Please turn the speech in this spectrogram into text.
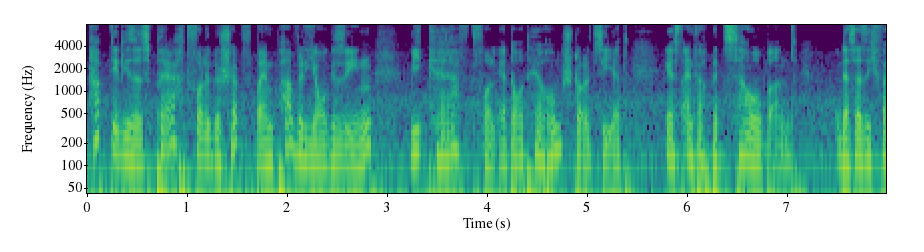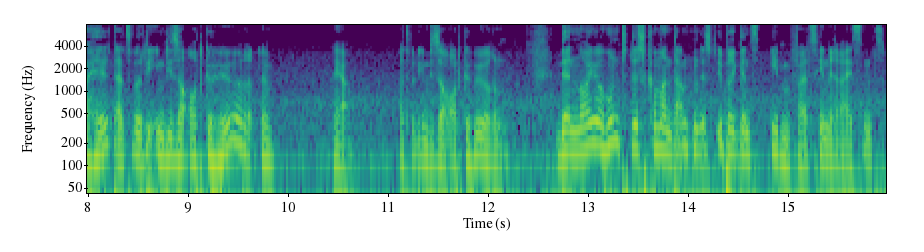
Habt ihr dieses prachtvolle Geschöpf beim Pavillon gesehen? Wie kraftvoll er dort herumstolziert. Er ist einfach bezaubernd. Dass er sich verhält, als würde ihm dieser Ort gehören. Äh, ja, als würde ihm dieser Ort gehören. Der neue Hund des Kommandanten ist übrigens ebenfalls hinreißend.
